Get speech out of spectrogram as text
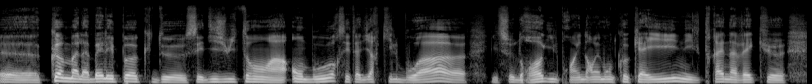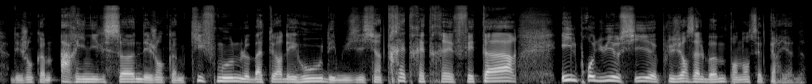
euh, comme à la belle époque de ses 18 ans à Hambourg, c'est-à-dire qu'il boit, euh, il se drogue, il prend énormément de cocaïne, il traîne avec euh, des gens comme Harry Nilsson, des gens comme Keith Moon, le batteur des Who, des musiciens très très très fêtards et il produit aussi plusieurs albums pendant cette période.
